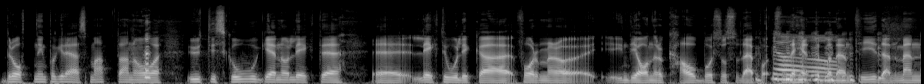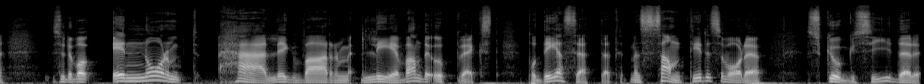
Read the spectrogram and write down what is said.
brottning på gräsmattan och ut i skogen och lekte, eh, lekte olika former av indianer och cowboys och sådär som det hette på den tiden. Men så det var enormt härlig, varm, levande uppväxt på det sättet. Men samtidigt så var det skuggsidor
